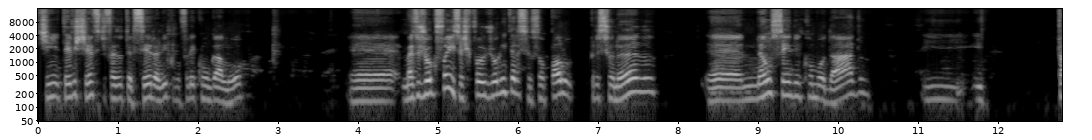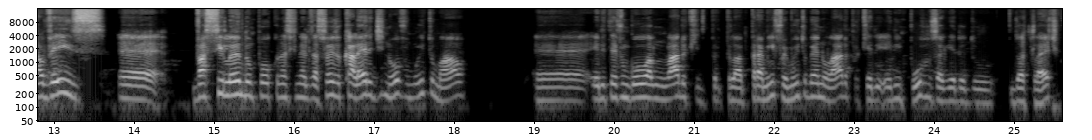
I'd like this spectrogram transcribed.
tinha, teve chance de fazer o terceiro ali, como eu falei, com o Galo. É, mas o jogo foi isso, acho que foi um jogo interessante. O São Paulo pressionando, é, não sendo incomodado e, e talvez é, vacilando um pouco nas finalizações. O Caleri, de novo, muito mal. É, ele teve um gol anulado que, para mim, foi muito bem anulado, porque ele, ele empurra o zagueiro do, do Atlético.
